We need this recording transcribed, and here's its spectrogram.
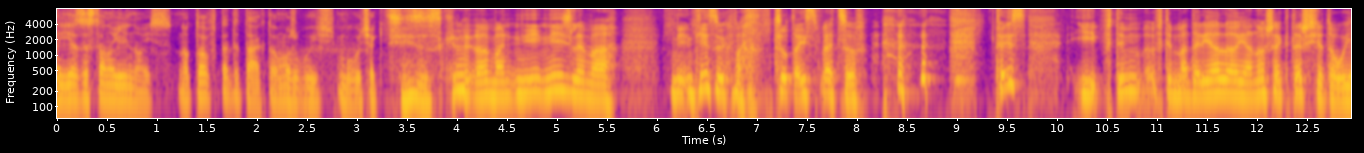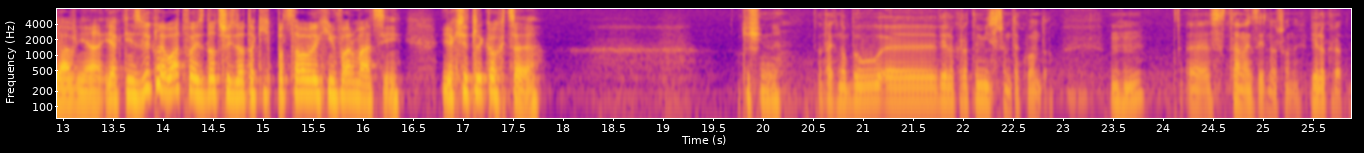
jest ze stanu Illinois. No to wtedy tak, to może być, mógł być jakiś... Jezus, on ma, nie, nieźle ma, nie, niezłych ma tutaj speców. To jest, i w tym, w tym materiale o Janoszek też się to ujawnia, jak niezwykle łatwo jest dotrzeć do takich podstawowych informacji, jak się tylko chce. Jakiś inny. No tak, no był e, wielokrotnym mistrzem taekwondo. Mhm. E, w Stanach Zjednoczonych. Wielokrotnie.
